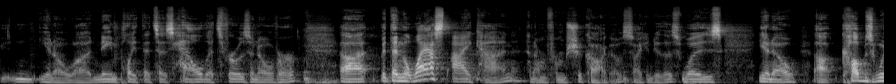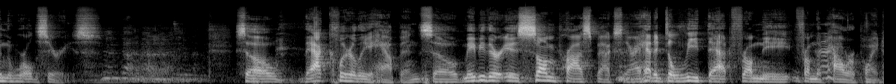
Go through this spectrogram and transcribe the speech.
you know, uh, nameplate that says hell that's frozen over. Uh, but then the last icon, and I'm from Chicago, so I can do this, was, you know, uh, Cubs win the World Series. So that clearly happened. So maybe there is some prospects there. I had to delete that from the from the PowerPoint.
